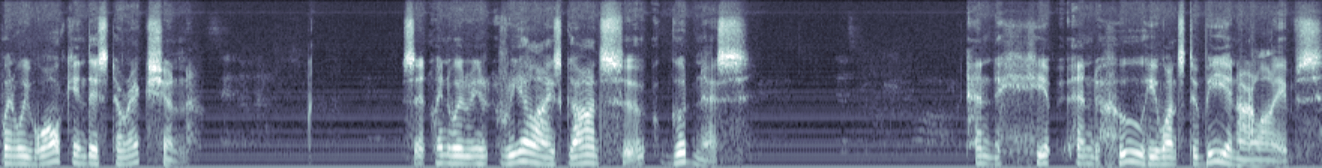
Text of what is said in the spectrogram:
When we walk in this direction, when we realize God's uh, goodness, and he, and who he wants to be in our lives.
